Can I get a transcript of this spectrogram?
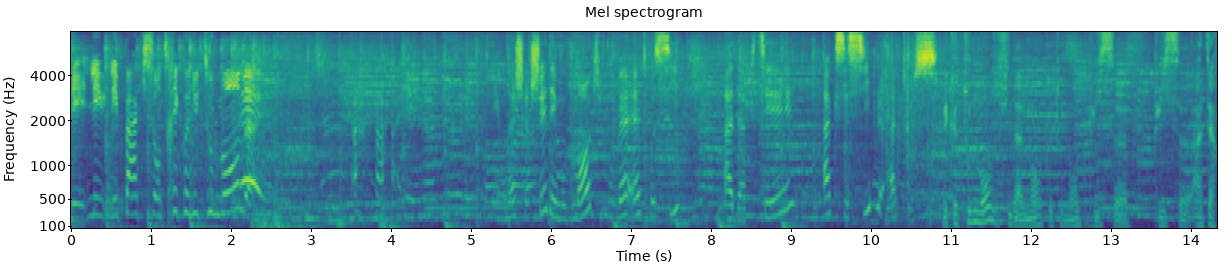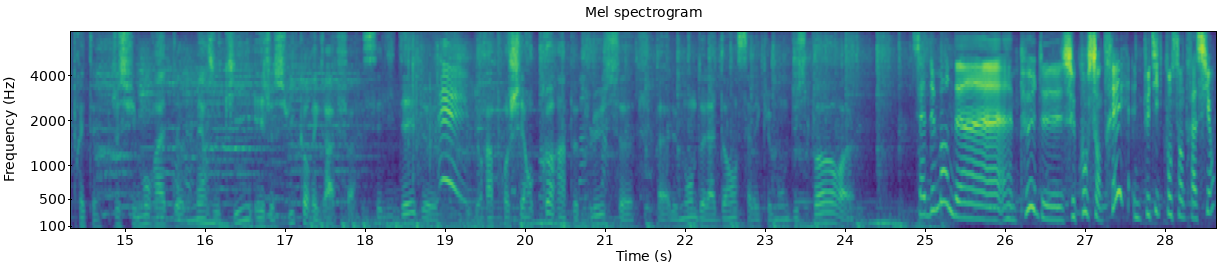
les, les- les pas qui sont très connus de tout le monde. Et on a cherché des mouvements qui pouvaient être aussi adaptés, accessibles à tous. mais que tout le monde finalement, que tout le monde puisse, euh, puisse interpréter. Je suis Mourad Merzouki et je suis chorégraphe. C'est l'idée de, de rapprocher encore un peu plus euh, le monde de la danse avec le monde du sport. Ça demande un, peu de se concentrer, une petite concentration.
